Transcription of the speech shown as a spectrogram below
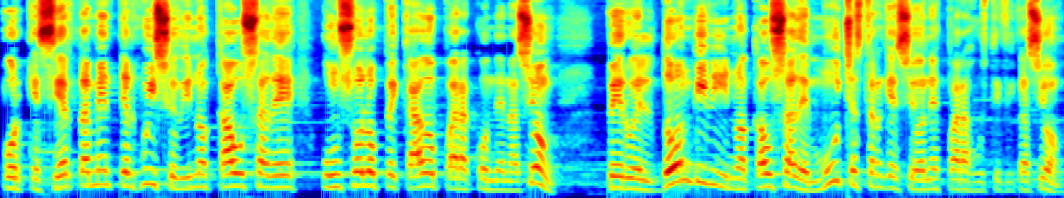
porque ciertamente el juicio vino a causa de un solo pecado para condenación, pero el don divino a causa de muchas transgresiones para justificación.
